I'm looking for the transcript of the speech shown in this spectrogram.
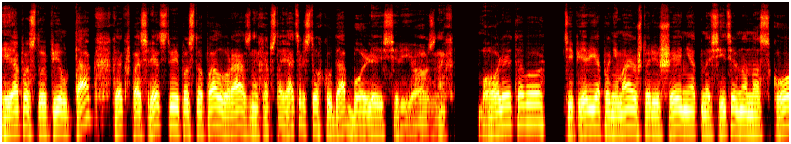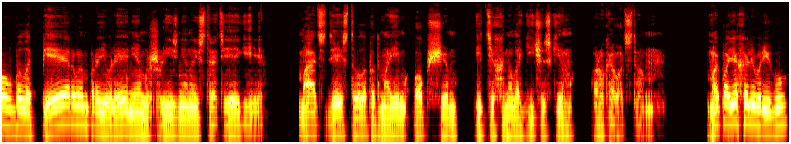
Я поступил так, как впоследствии поступал в разных обстоятельствах куда более серьезных. Более того, теперь я понимаю, что решение относительно носков было первым проявлением жизненной стратегии. Мать действовала под моим общим и технологическим руководством. Мы поехали в Ригу,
